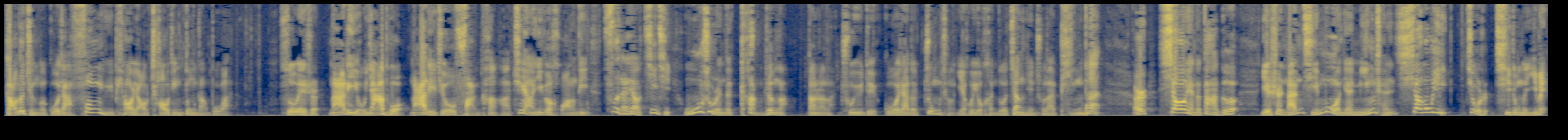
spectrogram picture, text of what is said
搞得整个国家风雨飘摇，朝廷动荡不安。所谓是哪里有压迫，哪里就有反抗啊！这样一个皇帝，自然要激起无数人的抗争啊！当然了，出于对国家的忠诚，也会有很多将军出来评判。而萧衍的大哥，也是南齐末年名臣萧绎。就是其中的一位。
